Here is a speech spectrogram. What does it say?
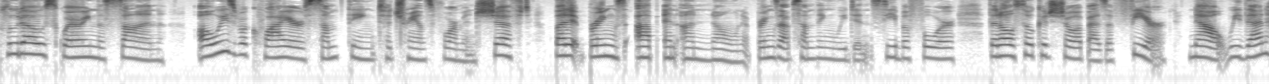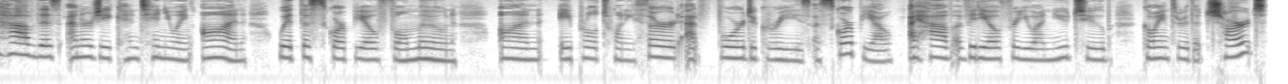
Pluto squaring the sun always requires something to transform and shift, but it brings up an unknown. It brings up something we didn't see before that also could show up as a fear. Now, we then have this energy continuing on with the Scorpio full moon on April 23rd at 4 degrees of Scorpio. I have a video for you on YouTube going through the chart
